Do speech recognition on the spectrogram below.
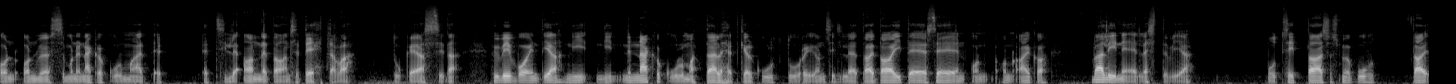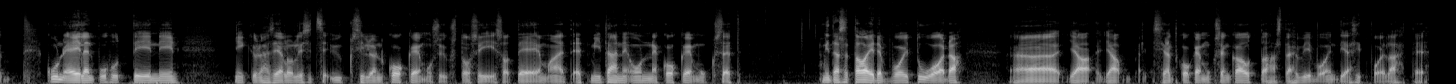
on, on myös semmoinen näkökulma, että, että, että sille annetaan se tehtävä tukea sitä hyvinvointia, niin, niin ne näkökulmat tällä hetkellä kulttuuri on sille, tai taiteeseen on, on aika välineellistäviä. Mutta sitten taas, jos me puhut, tai kun eilen puhuttiin, niin, niin kyllähän siellä oli sitten se yksilön kokemus yksi tosi iso teema, että et mitä ne on ne kokemukset, mitä se taide voi tuoda, ää, ja, ja sieltä kokemuksen kauttahan sitä hyvinvointia sitten voi lähteä,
